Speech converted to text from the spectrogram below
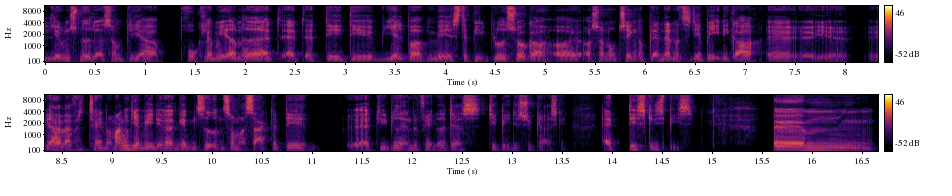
levnedsmidler, som bliver proklameret med, at, at, at det, det hjælper med stabil blodsukker og, og sådan nogle ting, og blandt andet til diabetikere. Øh, øh, jeg har i hvert fald talt med mange diabetikere gennem tiden, som har sagt, at det at de er blevet anbefalet af deres diabetessygeplejerske, at det skal de spise. Øhm,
